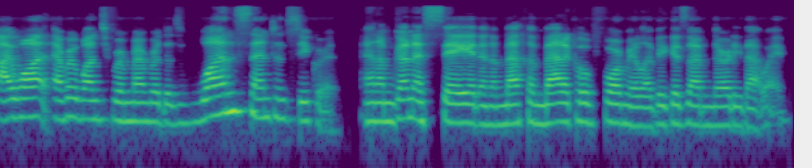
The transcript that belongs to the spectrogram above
I want everyone to remember this one sentence secret. And I'm going to say it in a mathematical formula because I'm nerdy that way.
